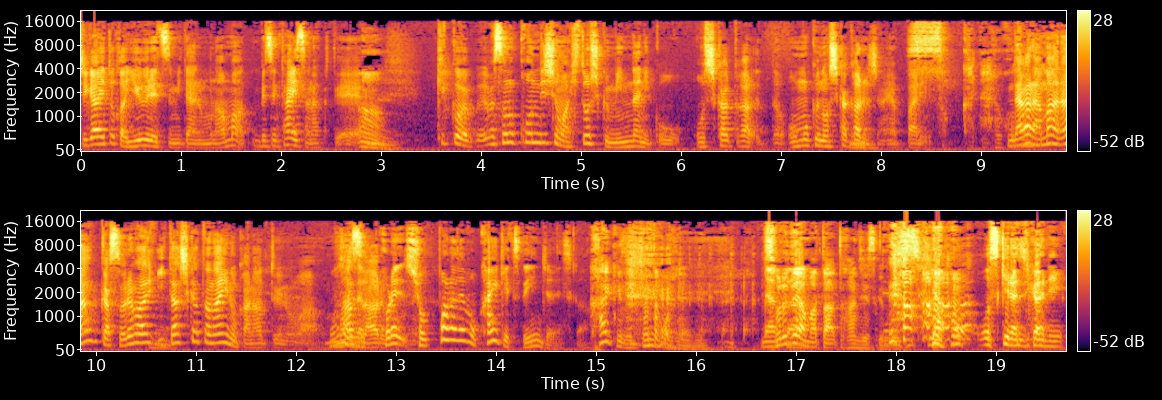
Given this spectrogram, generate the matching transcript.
違いとか優劣みたいなものはあんま別に大差なくて、うん結構やっぱそのコンディションは等しくみんなにこう、押しかかる、重くのしかかるじゃん、やっぱり。そっか、なるほどね。だからまあなんかそれは致し方ないのかなっていうのは、まずある、これ、しょっぱなでも解決でいいんじゃないですか。解決いっちゃったかもしれないね。それではまたって感じですけど。いや、お好きな時間に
